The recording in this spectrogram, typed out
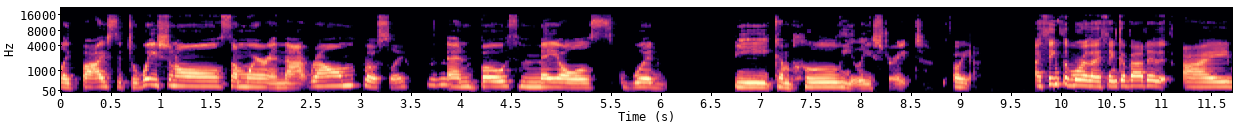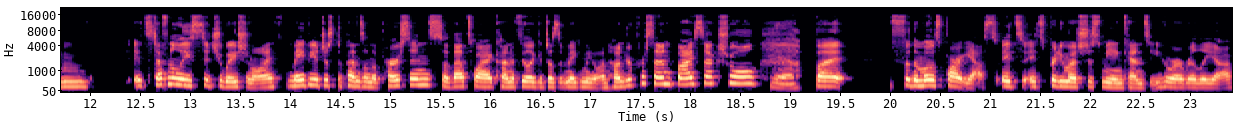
like bi situational, somewhere in that realm. Mostly. Mm-hmm. And both males would be completely straight. Oh yeah. I think the more that I think about it, I'm it's definitely situational. I, maybe it just depends on the person. So that's why I kind of feel like it doesn't make me 100% bisexual. Yeah. But for the most part, yes, it's it's pretty much just me and Kenzie who are really uh,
